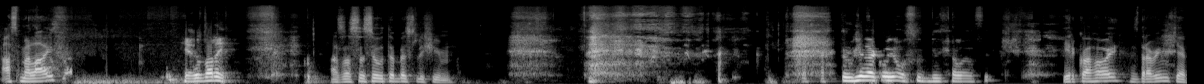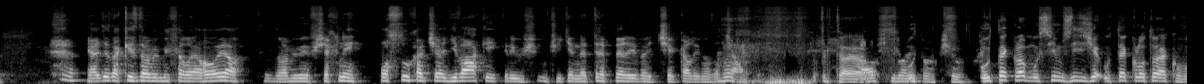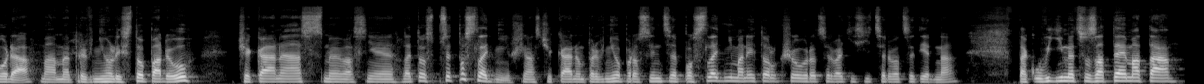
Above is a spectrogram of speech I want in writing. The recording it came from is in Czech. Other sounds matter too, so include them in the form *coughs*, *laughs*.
A jsme live? Je to tady. A zase se u tebe slyším. to už je takový osud, Michal, asi. Jirko, ahoj, zdravím tě. Já tě taky zdravím, Michale, ahoj a zdravím všechny posluchače a diváky, kteří už určitě netrpělivě čekali na začátku. *laughs* To jo. Uteklo, musím říct, že uteklo to jako voda. Máme 1. listopadu, Čeká nás, jsme vlastně letos předposlední, už nás čeká jenom 1. prosince, poslední Money Talk Show v roce 2021. Tak uvidíme, co za témata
